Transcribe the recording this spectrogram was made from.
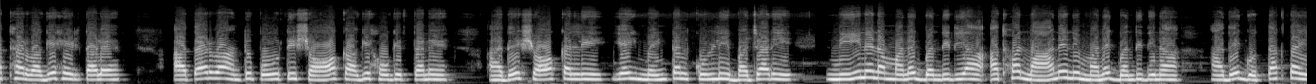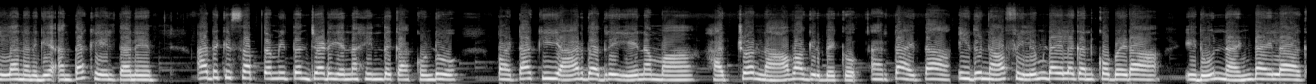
ಅಥರ್ವಾಗೆ ಹೇಳ್ತಾಳೆ. ಅಥರ್ವ ಅಂತೂ ಪೂರ್ತಿ ಶಾಕ್ ಆಗಿ ಹೋಗಿರ್ತಾನೆ. ಅದೇ ಶಾಕ್ ಅಲ್ಲಿ, ಏಯ್ ಮೆಂಟಲ್ ಕುಳ್ಳಿ, ಬಜಾರಿ, ನೀನೇ ನಮ್ಮ ಮನೆಗ್ ಬಂದಿದ್ಯಾ? ಅಥವಾ ನಾನೇ ನಿಮ್ ಮನೆಗ್ ಬಂದಿದ್ದೀನಾ? ಅದೇ ಗೊತ್ತಾಗ್ತಾ ಇಲ್ಲ ನನಗೆ, ಅಂತ ಕೇಳ್ತಾನೆ. ಅದಕ್ಕೆ ಸಪ್ತಮಿ ತನ್ ಜಡೆಯನ್ನ ಹಿಂದಕ್ಕೆ ಹಾಕೊಂಡು ಪಟಾಕಿ ಯಾರ್ದಾದ್ರೆ ಏನಮ್ಮ? ಹಚ್ಚೋರ್ ನಾವಾಗಿರ್ಬೇಕು. ಅರ್ಥ ಆಯ್ತಾ? ಇದು ನಾ ಫಿಲಿಮ್ ಡೈಲಾಗ್ ಅನ್ಕೋಬೇಡ. ಇದು ನನ್ ಡೈಲಾಗ್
